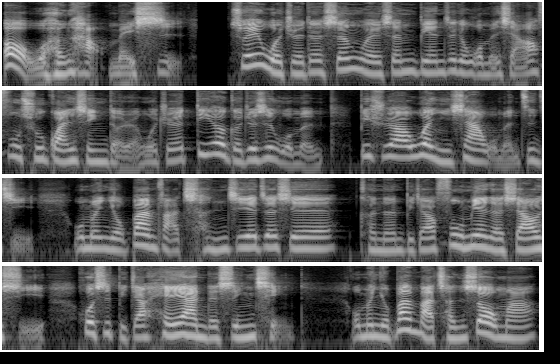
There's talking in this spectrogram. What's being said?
哦，我很好，没事。”所以，我觉得，身为身边这个我们想要付出关心的人，我觉得第二个就是我们必须要问一下我们自己：我们有办法承接这些可能比较负面的消息，或是比较黑暗的心情，我们有办法承受吗？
